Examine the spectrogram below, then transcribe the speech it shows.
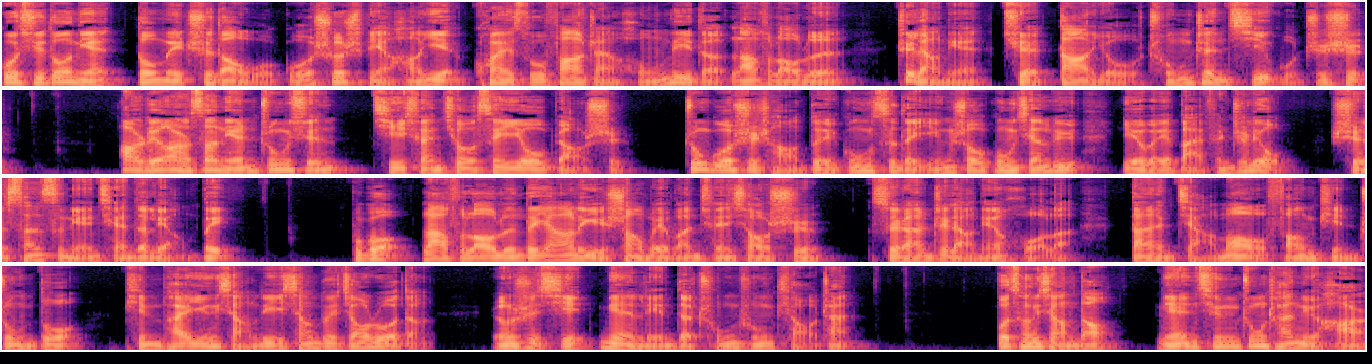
过去多年都没吃到我国奢侈品行业快速发展红利的拉夫劳伦，这两年却大有重振旗鼓之势。二零二三年中旬，其全球 CEO 表示，中国市场对公司的营收贡献率约为百分之六，是三四年前的两倍。不过，拉夫劳伦的压力尚未完全消失，虽然这两年火了，但假冒仿品众多，品牌影响力相对较弱等，仍是其面临的重重挑战。不曾想到，年轻中产女孩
